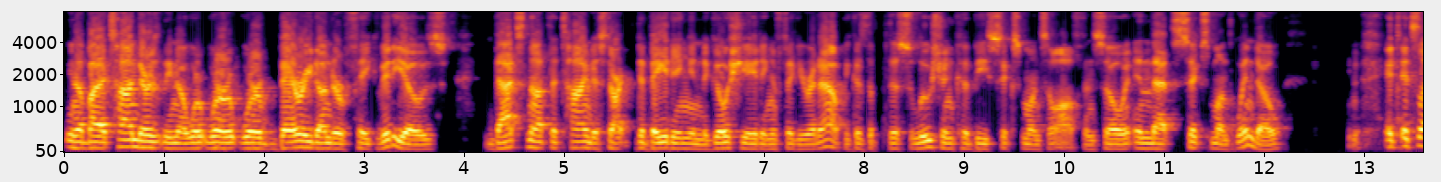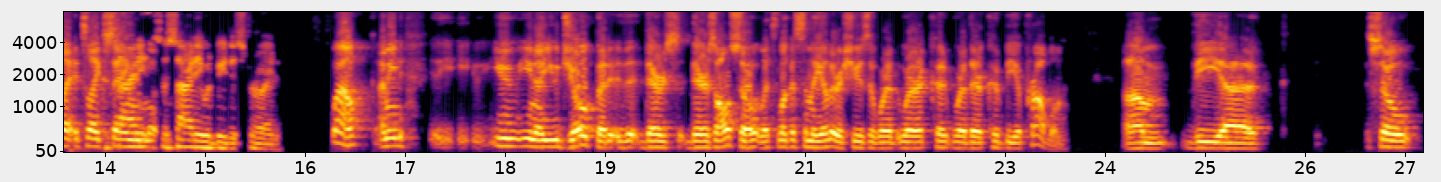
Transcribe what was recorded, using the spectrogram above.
you know, by the time there's you know we're we're we're buried under fake videos. That's not the time to start debating and negotiating and figure it out because the, the solution could be six months off. And so in that six month window, it, it's like it's like society, saying you know, society would be destroyed. Well, I mean, you you know you joke, but there's there's also let's look at some of the other issues where where it could where there could be a problem. Um, the uh, so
